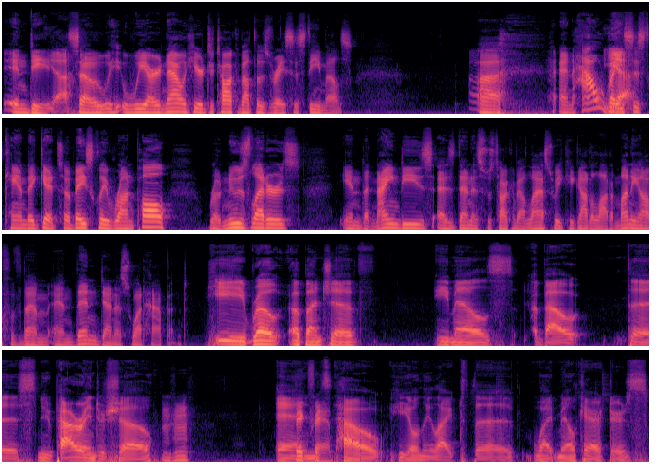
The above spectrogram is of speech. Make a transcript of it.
Indeed. Yeah. So we, we are now here to talk about those racist emails. Uh, and how Yeah. racist can they get? So basically, Ron Paul wrote newsletters in the 90s. As Dennis was talking about last week, he got a lot of money off of them. And then, Dennis, what happened? He wrote a bunch of emails about this new Power Rangers show. Mhm. And fan. how he only liked the white male characters.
